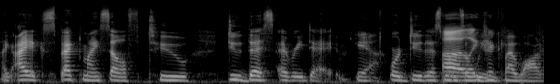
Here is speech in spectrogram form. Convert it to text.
Like, I expect myself to do this every day yeah. or do this once Uh, a like week. drink my water.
